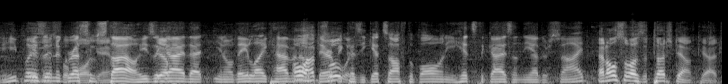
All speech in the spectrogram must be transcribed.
And he plays in an aggressive game. style. He's a Yep. guy that you know they like having Oh, out there because he gets off the ball and he hits the guys on the other side. And also has a touchdown catch,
